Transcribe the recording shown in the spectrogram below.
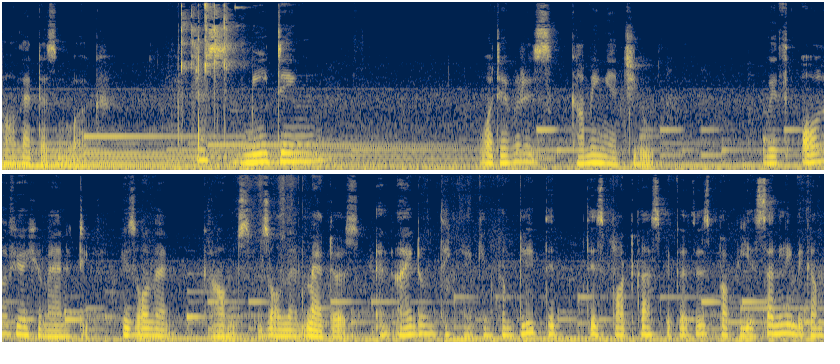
all that doesn't work. Just meeting whatever is coming at you with all of your humanity is all that counts, is all that matters. And I don't think I can complete the, this podcast because this puppy has suddenly become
